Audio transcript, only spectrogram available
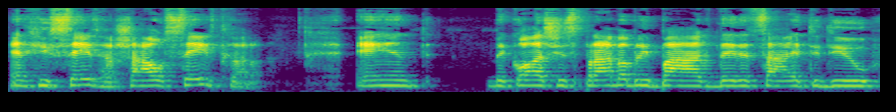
and he saved her. Shaw saved her, and because she's probably back, they decide to do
